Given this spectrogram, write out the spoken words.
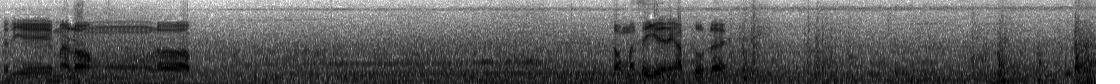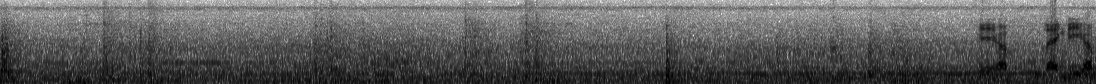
ตอนนี้มาลองรอบสองพันสี่เลยนะครับ สุดเลย โอเคค รับแรงดีครับ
